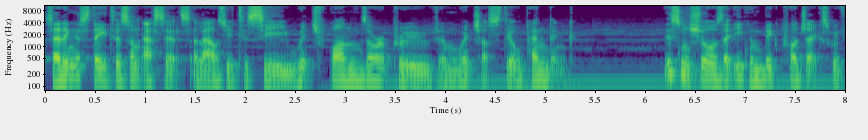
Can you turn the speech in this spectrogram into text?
Setting a status on assets allows you to see which ones are approved and which are still pending. This ensures that even big projects with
